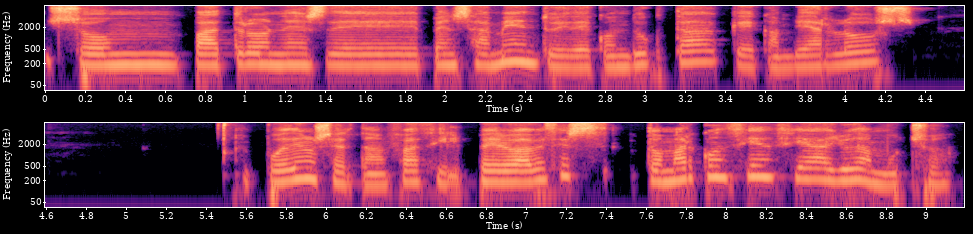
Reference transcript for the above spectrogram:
son patrones de pensamiento y de conducta que cambiarlos puede no ser tan fácil, pero a veces tomar conciencia ayuda mucho.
